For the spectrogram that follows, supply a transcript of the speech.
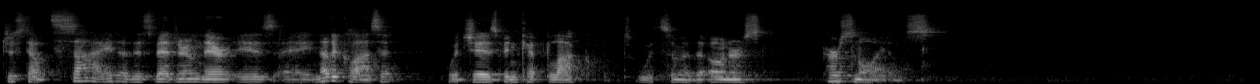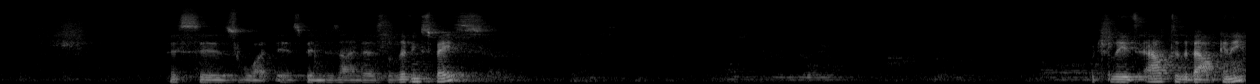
Just outside of this bedroom, there is another closet which has been kept locked with some of the owner's personal items. This is what has been designed as the living space. Which leads out to the balcony.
